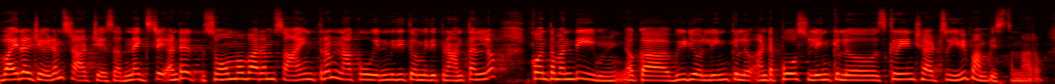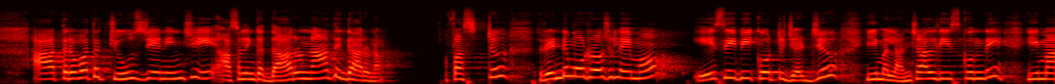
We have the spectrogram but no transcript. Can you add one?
వైరల్ చేయడం స్టార్ట్ చేశారు. నెక్స్ట్ డే అంటే సోమవారం సాయంత్రం నాకు ఎనిమిది తొమ్మిది ప్రాంతంలో కొంతమంది ఒక వీడియో లింకులు అంటే పోస్ట్ లింకులు స్క్రీన్ షాట్స్ ఇవి పంపిస్తున్నారు. ఆ తర్వాత ట్యూస్డే నుంచి అసలు ఇంకా దారుణాతి దారుణం. ఫస్ట్ రెండు మూడు రోజులేమో ఏసీబీ కోర్టు జడ్జి ఈమె లంచాలు తీసుకుంది. ఈమె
